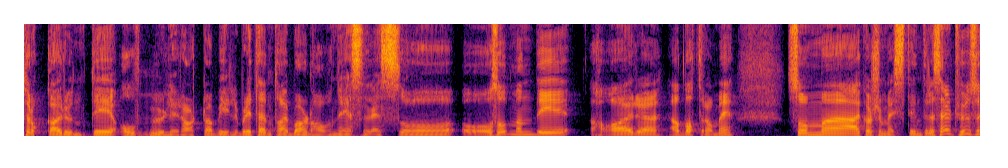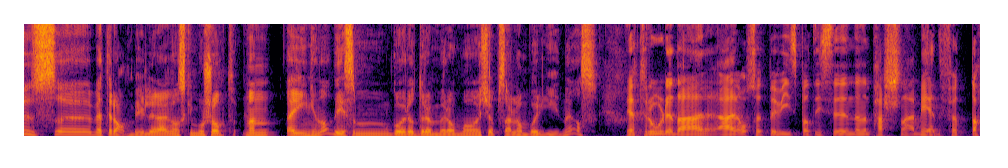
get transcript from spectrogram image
tråkka rundt i alt mulig rart av biler. Blitt henta i barnehagen i SLS og, og sånn. Men de har Ja, dattera mi, som er kanskje mest interessert, hun syns eh, veteranbiler er ganske morsomt. Men det er ingen av de som går og drømmer om å kjøpe seg Lamborghini. Altså. Jeg tror det der er også et bevis på at disse, denne persen er medfødt. da.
